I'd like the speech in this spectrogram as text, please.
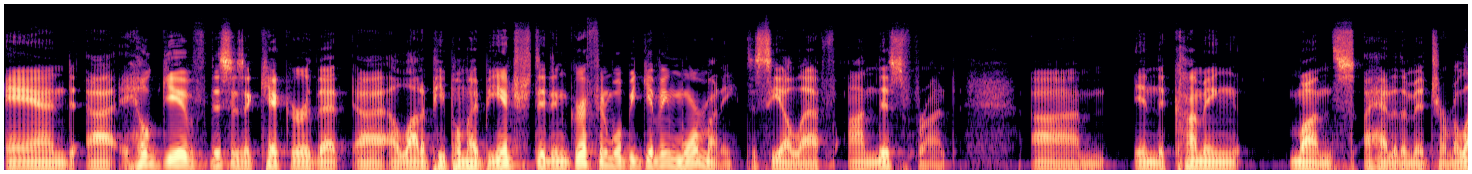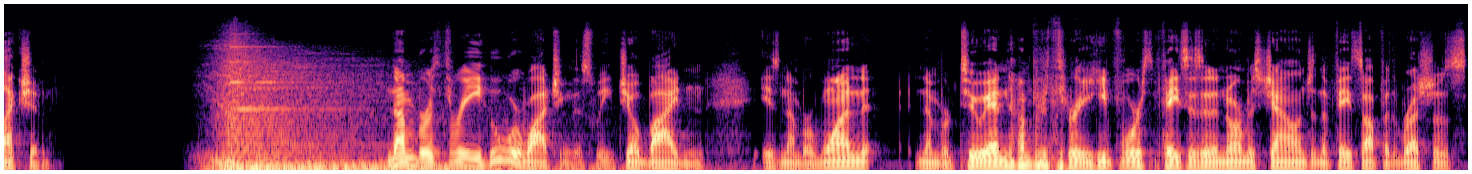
and uh, he'll give this is a kicker that uh, a lot of people might be interested in. Griffin will be giving more money to CLF on this front um, in the coming months ahead of the midterm election. Number three, who we're watching this week, Joe Biden is number one number two and number three. He force, faces an enormous challenge in the face-off with Russia's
